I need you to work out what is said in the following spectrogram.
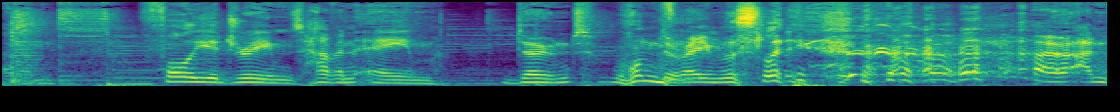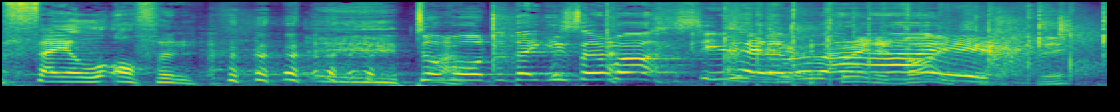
Um, follow your dreams, have an aim. Don't wander aimlessly uh, and fail often. Tom Houghton, thank you so much. See you later. Bye-bye. Great advice. actually.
